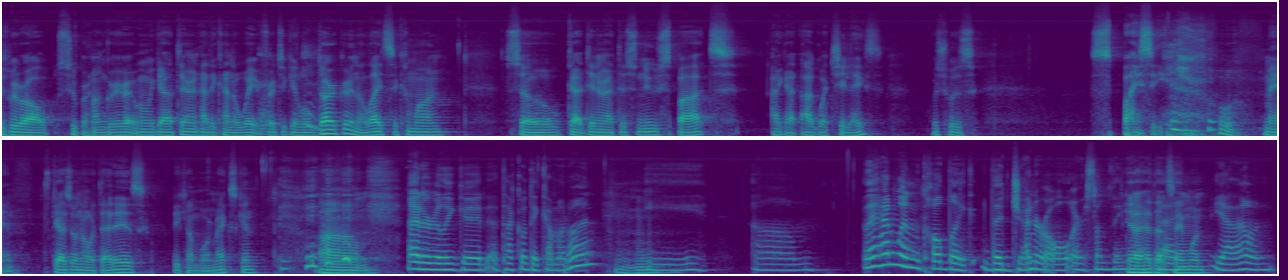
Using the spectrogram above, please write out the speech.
Because we were all super hungry right when we got there and had to kind of wait for it to get a little darker and the lights to come on. So got dinner at this new spot. I got aguachiles, which was spicy. oh man, if you guys don't know what that is, become more Mexican. Um, I had a really good taco de camarón. Mm-hmm. Y, um, they had one called like the General or something. Yeah, I had that same one. Yeah, that one.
